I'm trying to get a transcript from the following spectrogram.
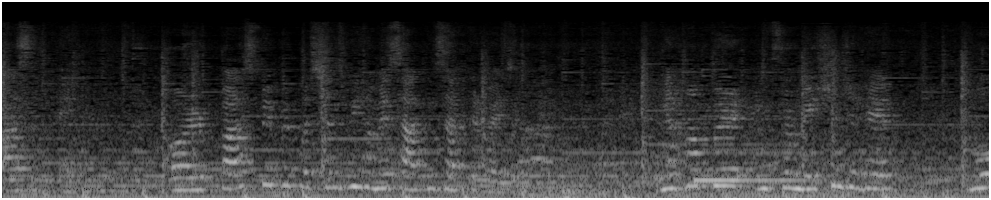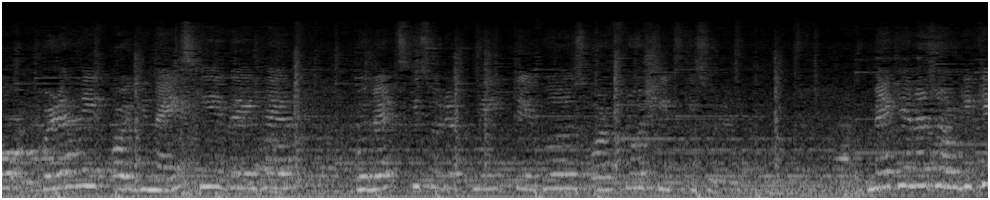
आ सकते हैं। और पास पेपर क्वेश्चन भी हमें साथ ही साथ करवाए जाते हैं। यहाँ पर इंफॉर्मेशन जो है, वो बड़ा ही ऑर्गेनाइज की गई है। बुलेट्स की सूरत में टेबल्स और फ्लो शीट्स की सूरत में। मैं कहना चाहूँगी कि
